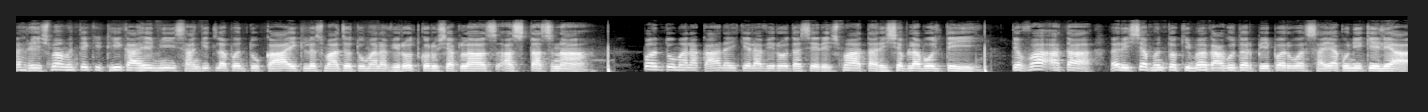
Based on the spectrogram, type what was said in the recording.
रेश्मा म्हणते की ठीक आहे मी सांगितलं पण तू का ऐकलंस माझं? तू मला विरोध करू शकलास असताच ना. पण तू मला का नाही केला विरोध? असे रेश्मा आता रिषभला बोलते. तेव्हा आता रिषभ म्हणतो की मग अगोदर पेपरवर सह्या कुणी केल्या?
